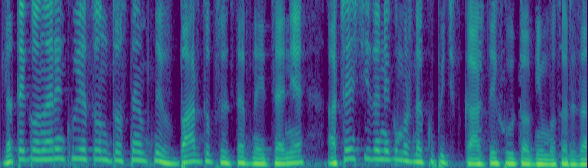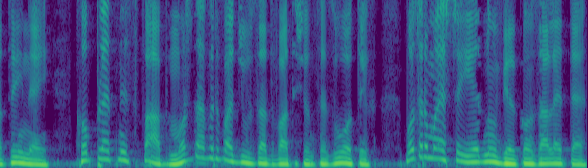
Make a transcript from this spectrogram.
Dlatego na rynku jest on dostępny w bardzo przystępnej cenie, a części do niego można kupić w każdej hurtowni motoryzacyjnej. Kompletny swap można wyrwać już za 2000 zł. Motor ma jeszcze jedną wielką zaletę.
